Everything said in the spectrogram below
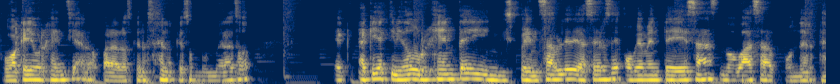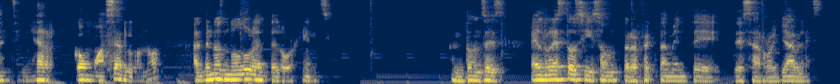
o aquella urgencia, ¿no? Para los que no saben lo que es un bomberazo, aquella actividad urgente e indispensable de hacerse, obviamente esas no vas a ponerte a enseñar cómo hacerlo, ¿no? Al menos no durante la urgencia. Entonces, el resto sí son perfectamente desarrollables.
